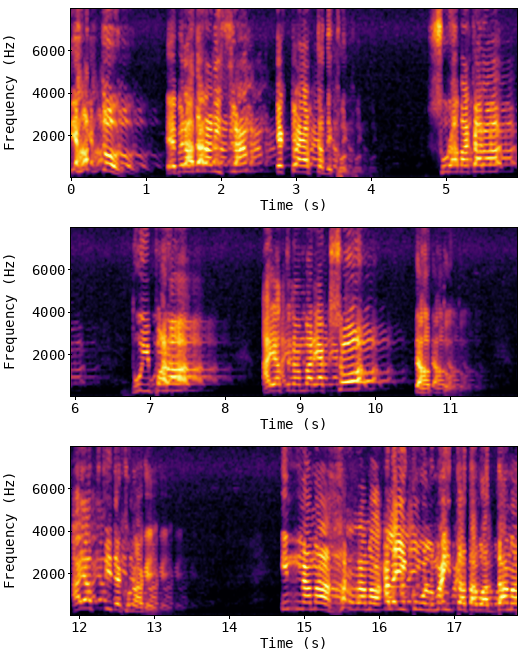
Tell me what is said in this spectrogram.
তেহাত্তর। এ বেরাদার আল ইসলাম, একটু আয়াতটা দেখুন। সুরা বাকারা, দুই পারা, আয়াত নাম্বার একশো তেহাত্তর। আয়াতটি দেখুন আগে। ইন্নামা হাররামা আলাইকুমুল দামা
